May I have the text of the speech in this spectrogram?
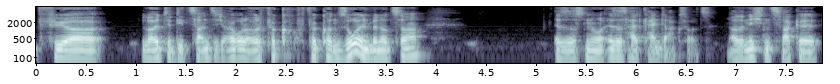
Für Leute, die 20 Euro oder für, für Konsolenbenutzer ist es nur, ist es halt kein Dark Souls. Also nicht ein Zwackel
